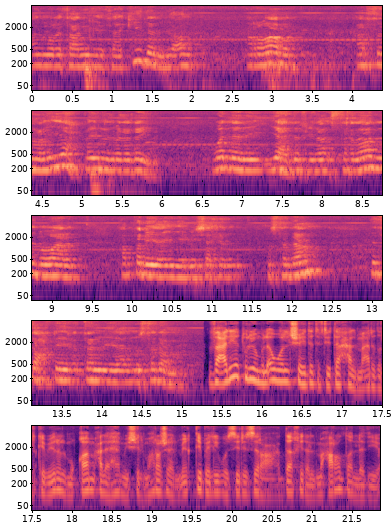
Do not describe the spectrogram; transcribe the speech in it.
الموريتانية تأكيدا لعمق الروابط الثنائية بين البلدين والذي يهدف إلى استغلال الموارد الطبيعية بشكل مستدام لتحقيق التنمية المستدامة. فعالية اليوم الأول شهدت افتتاح المعرض الكبير المقام على هامش المهرجان من قبل وزير الزراعة داخل المعرض الذي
